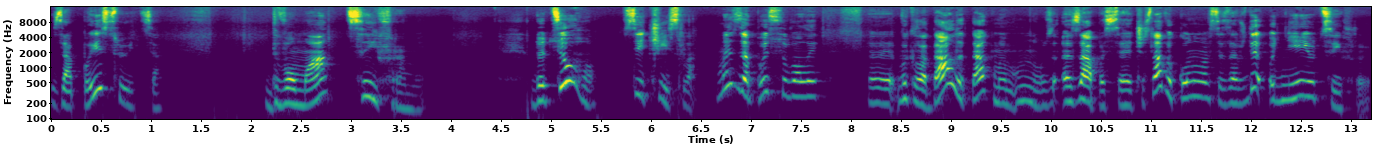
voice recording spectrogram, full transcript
записується двома цифрами. До цього всі числа ми записували, е, викладали, так, ми, ну, запис е, числа виконувався завжди однією цифрою.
